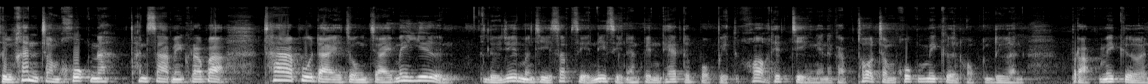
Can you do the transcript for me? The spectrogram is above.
ถึงขั้นจำคุกนะท่านทราบไหมครับว่า ถ้าผู้ใดจงใจไม่ยื่น หรือยื่นบัญชีทรัพย์สินหนี้สินอันเป็นเท็จหรือปกปิดข้อเท็จจริงเนี่ยนะครับโทษจำคุกไม่เกิน 6 เดือน ปรับไม่เกิน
